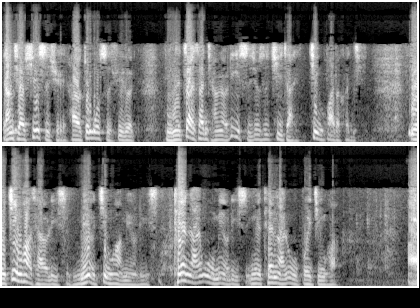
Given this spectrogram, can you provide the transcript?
梁启超新史学还有《中国史序论》里面再三强调，历史就是记载进化的痕迹，有进化才有历史，没有进化没有历史。天然物没有历史，因为天然物不会进化，啊，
